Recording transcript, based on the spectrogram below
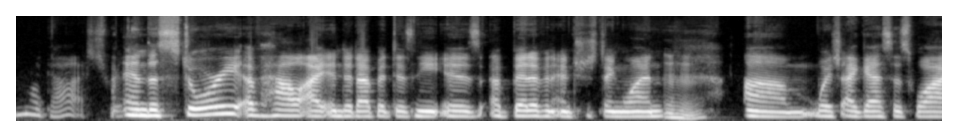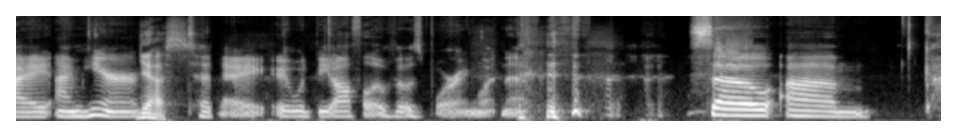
Oh my gosh. really? And the story of how I ended up at Disney is a bit of an interesting one, um, which I guess is why I'm here Mm-hmm. Yes. today. It would be awful if it was boring, wouldn't it? so, um, God,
